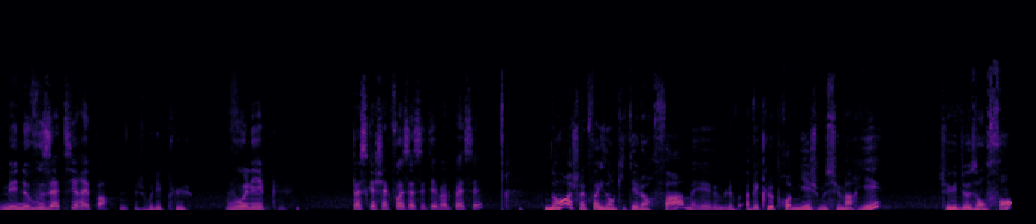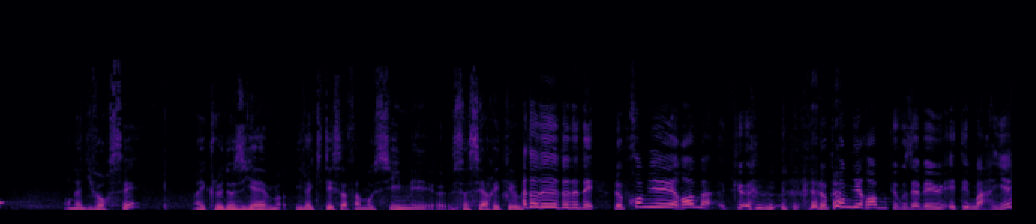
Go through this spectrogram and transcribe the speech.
mais ne vous attirait pas. Je voulais plus. Vous vouliez plus. Parce qu'à chaque fois, ça s'était mal passé Non, à chaque fois, ils ont quitté leur femme. Et avec le premier, je me suis mariée. J'ai eu deux enfants. On a divorcé. Avec le deuxième, il a quitté sa femme aussi, mais euh, ça s'est arrêté aussi. Attendez, attendez, attendez. Le premier homme que, le premier homme que vous avez eu était marié.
